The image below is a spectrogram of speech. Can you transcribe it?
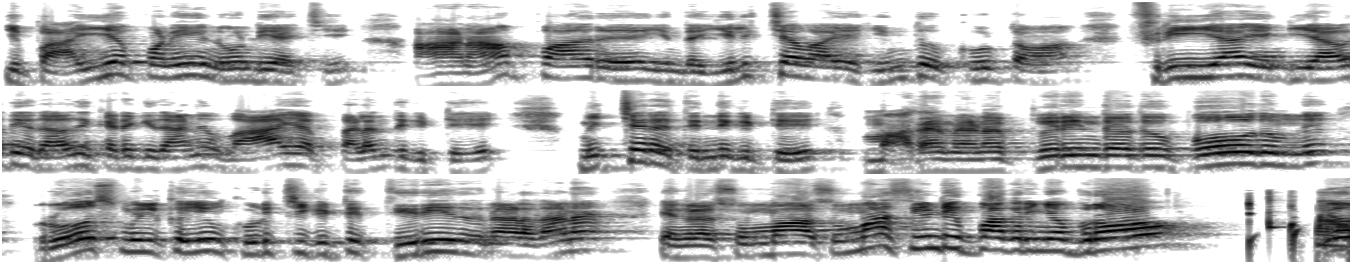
இப்போ ஐயப்பனையும் நோண்டியாச்சு. ஆனால் பாரு இந்த இளிச்சவாய இந்து கூட்டம் ஃப்ரீயாக எங்கேயாவது ஏதாவது கிடைக்குதான்னு வாயை பிளந்துக்கிட்டு மிச்சரை தின்னுக்கிட்டு மதம் என பிரிந்தது போதும்னு ரோஸ் மில்கையும் குடிச்சிக்கிட்டு திரியறதுனால தானே எங்களை சும்மா சும்மா சீண்டி பார்க்குறீங்க ப்ரோ யோ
